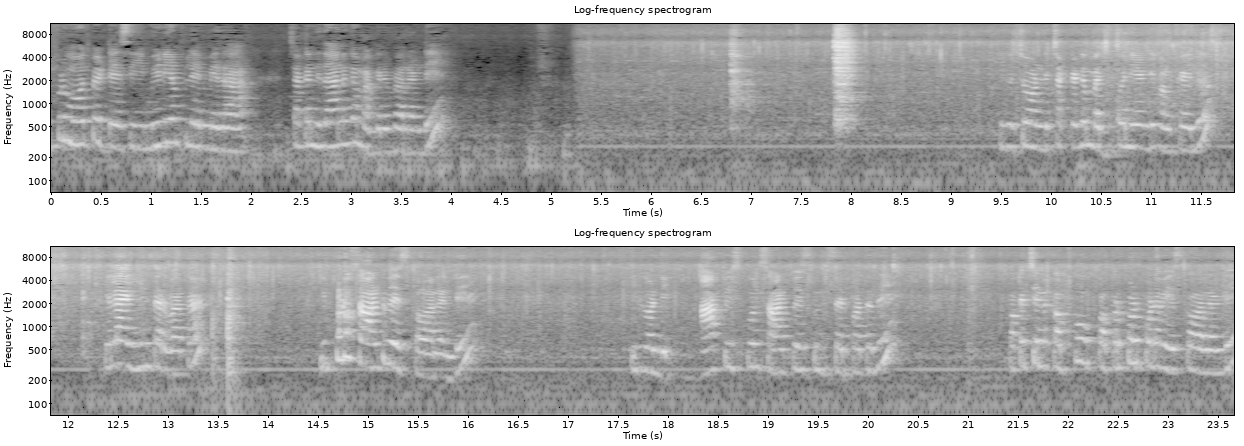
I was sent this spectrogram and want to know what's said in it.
ఇప్పుడు మూత పెట్టేసి మీడియం ఫ్లేమ్ మీద చక్కగా నిదానంగా మగ్గనివ్వాలండి. ఇది చూడండి చక్కగా మగ్గిపోయినాయండి వంకాయలు. ఇలా అయిన తర్వాత ఇప్పుడు సాల్ట్ వేసుకోవాలండి. ఇదిగోండి హాఫ్ టీ స్పూన్ సాల్ట్ వేసుకుంటే సరిపోతుంది. ఒక చిన్న కప్పు కొబ్బరి పొడి కూడా వేసుకోవాలండి.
